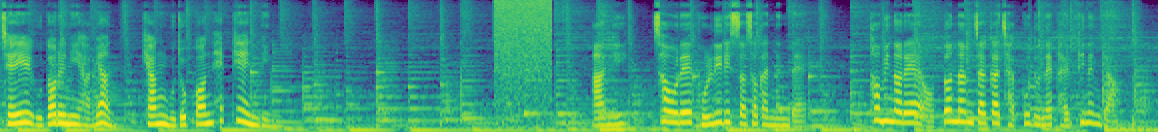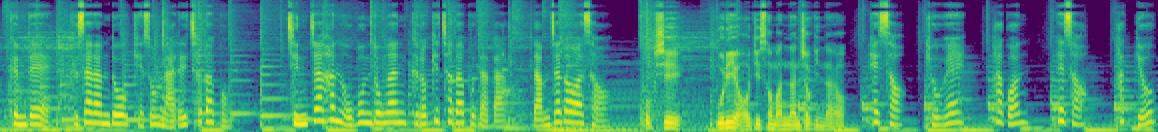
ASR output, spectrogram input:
제일 우더르니 하면 그냥 무조건 해피엔딩. 아니, 서울에 볼 일 있어서 갔는데 터미널에 어떤 남자가 자꾸 눈에 밟히는겨. 근데 그 사람도 계속 나를 쳐다봄. 진짜 한 5분 동안 그렇게 쳐다보다가 남자가 와서 혹시 우리 어디서 만난 적 있나요? 해서 교회, 학원, 해서 학교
